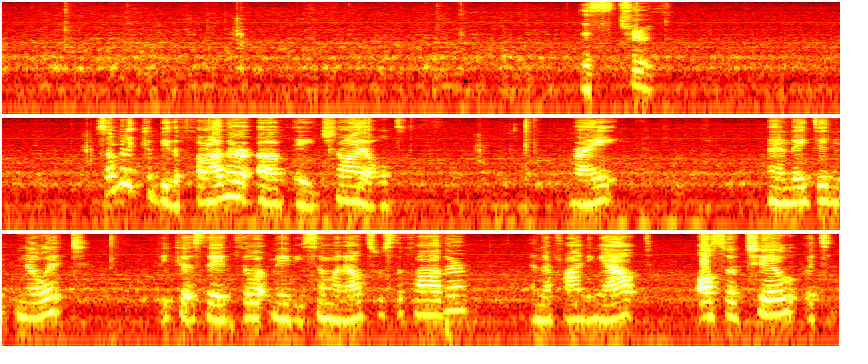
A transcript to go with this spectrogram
this truth. Somebody could be the father of a child, right? and they didn't know it because they had thought maybe someone else was the father and they're finding out. Also, too, it's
